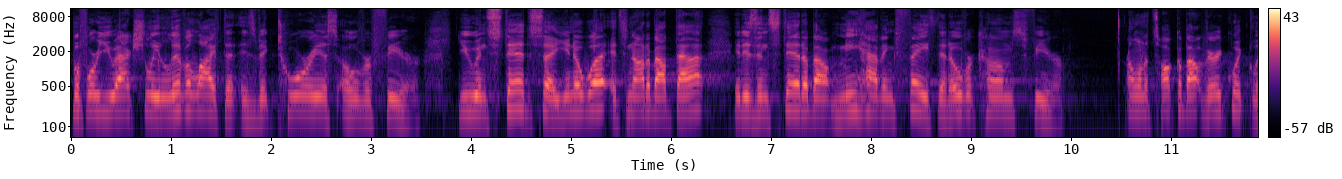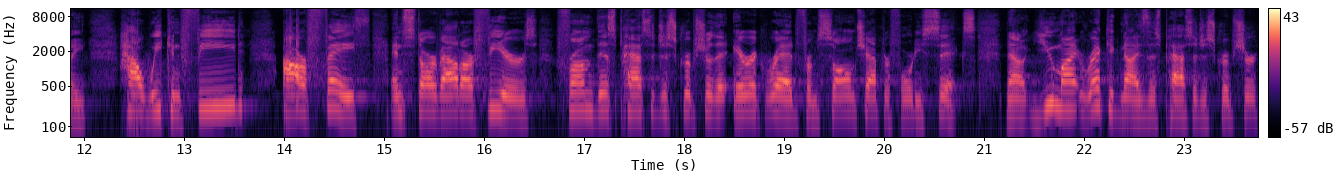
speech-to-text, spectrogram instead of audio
before you actually live a life that is victorious over fear. You instead say, you know what? It's not about that. It is instead about me having faith that overcomes fear. I want to talk about very quickly how we can feed our faith and starve out our fears from this passage of scripture that Eric read from Psalm chapter 46. Now, you might recognize this passage of scripture.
